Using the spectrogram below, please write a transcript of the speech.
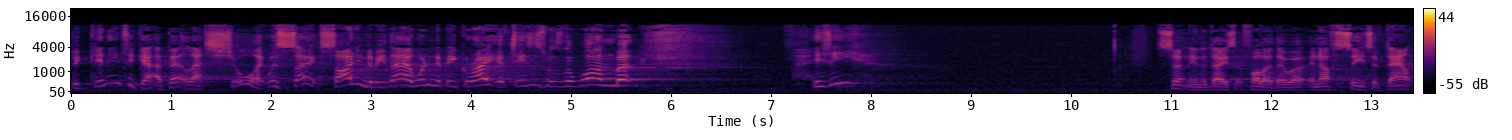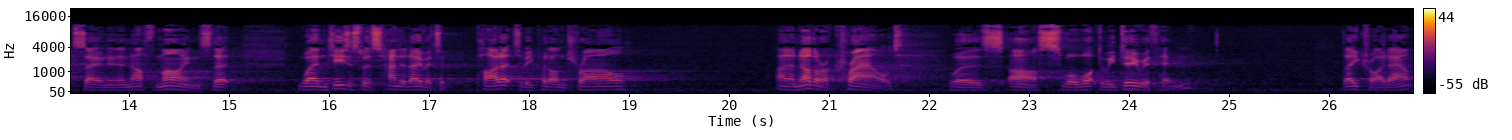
beginning to get a bit less sure. It was so exciting to be there. Wouldn't it be great if Jesus was the one? But is he? Certainly, in the days that followed, there were enough seeds of doubt sown in enough minds that when Jesus was handed over to Pilate to be put on trial, and another crowd was asked, Well, what do we do with him? They cried out,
